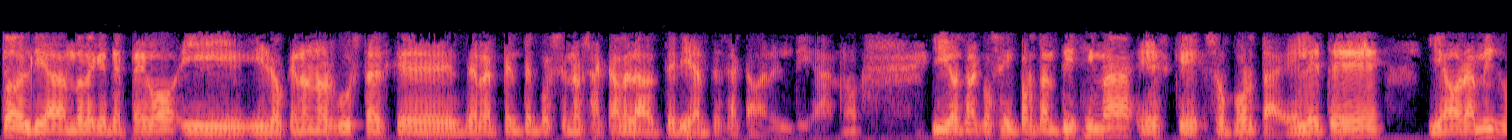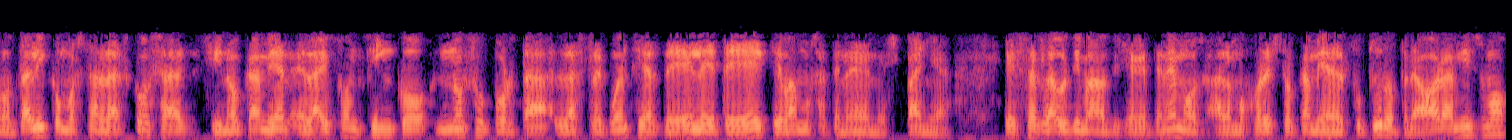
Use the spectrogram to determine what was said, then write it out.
todo el día dándole que te pego y, lo que no nos gusta es que de repente pues se nos acabe la batería antes de acabar el día, ¿no? Y otra cosa importantísima es que soporta LTE y ahora mismo, tal y como están las cosas, si no cambian, el iPhone 5 no soporta las frecuencias de LTE que vamos a tener en España. Esta es la última noticia que tenemos. A lo mejor esto cambia en el futuro, pero ahora mismo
